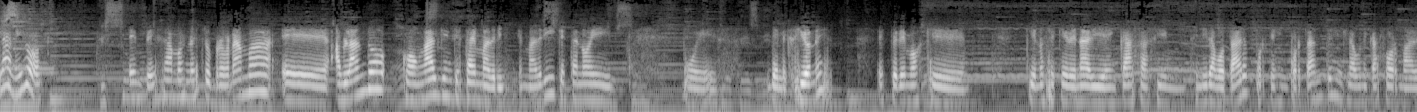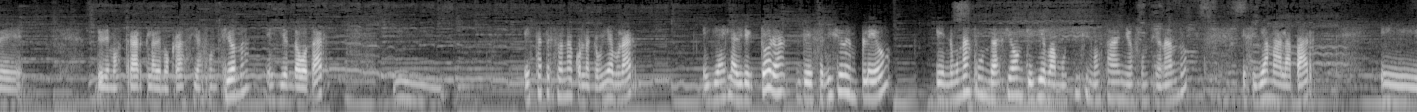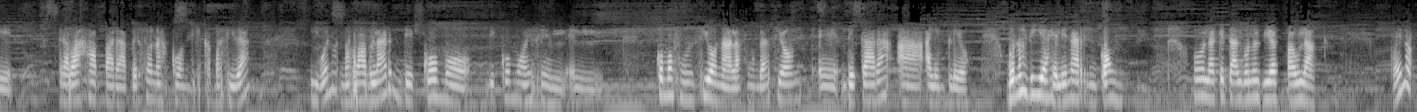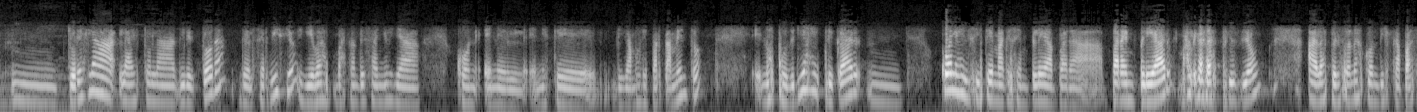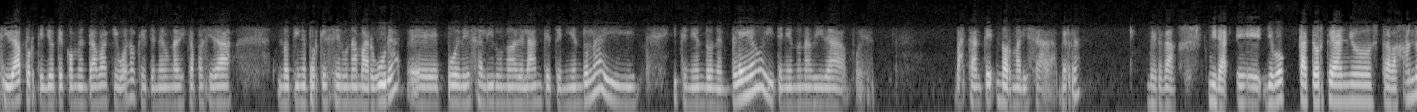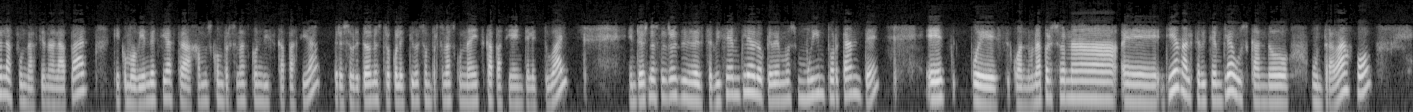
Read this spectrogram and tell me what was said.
Hola amigos, empezamos nuestro programa eh, hablando con alguien que está en Madrid, en Madrid que están hoy pues de elecciones. Esperemos que, que no se quede nadie en casa sin, sin ir a votar porque es importante, es la única forma de, de demostrar que la democracia funciona, es yendo a votar. Y esta persona con la que voy a hablar, ella es la directora de Servicio de Empleo en una fundación que lleva muchísimos años funcionando, que se llama A la Par, eh, trabaja para personas con discapacidad y bueno, nos va a hablar de cómo, de cómo es el, el- cómo funciona la fundación eh, de cara a- al empleo. Buenos días, Elena Rincón. Hola, ¿qué tal? Buenos días, Paula. Bueno, mm, tú eres la, la, esto, la directora del servicio y llevas bastantes años ya con, en, el, en este, digamos, departamento. Eh, ¿Nos podrías explicar mm, cuál es el sistema que se emplea para, para emplear, valga la expresión, a las personas con discapacidad? Porque yo te comentaba que, bueno, que tener una discapacidad no tiene por qué ser una amargura, eh, puede salir uno adelante teniéndola y, y teniendo un empleo y teniendo una vida, pues, bastante normalizada, ¿verdad? ¿Verdad? Mira, eh, llevo 14 años trabajando en la Fundación A la Par, que como bien decías, trabajamos con personas con discapacidad, pero sobre todo nuestro colectivo son personas con una discapacidad intelectual. Entonces nosotros desde el Servicio de Empleo lo que vemos muy importante es, pues, cuando una persona eh, llega al Servicio de Empleo buscando un trabajo,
